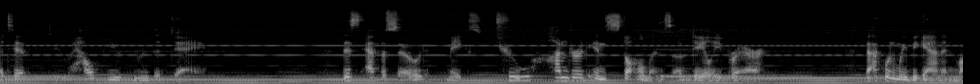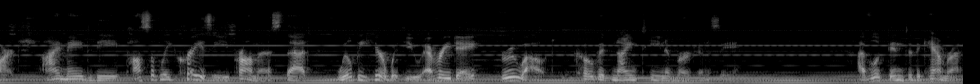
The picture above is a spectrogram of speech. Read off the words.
a tip to help you through the day. This episode makes 200 installments of daily prayer. Back when we began in March, I made the possibly crazy promise that we'll be here with you every day throughout the COVID 19 emergency. I've looked into the camera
